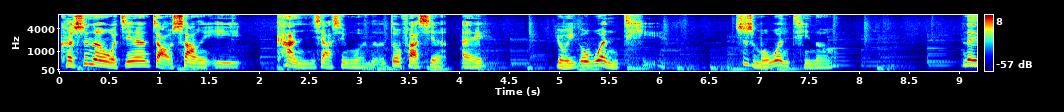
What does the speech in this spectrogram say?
可是呢，我今天早上一看一下新闻呢，就发现哎，有一个问题。是什么问题呢？那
